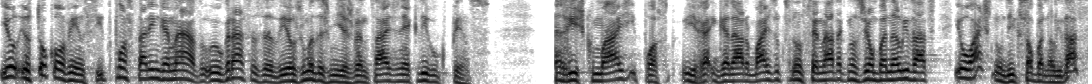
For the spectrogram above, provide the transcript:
eu, estou convencido, posso estar enganado. Eu, graças a Deus, uma das minhas vantagens é que digo o que penso. Arrisco mais e posso enganar mais do que se não disser nada que não sejam banalidades. Eu acho, não digo só banalidades,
